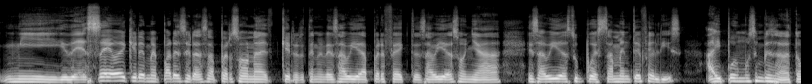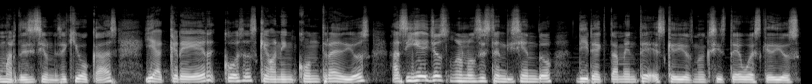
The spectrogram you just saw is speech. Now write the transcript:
mi deseo de quererme parecer a esa persona, de querer tener esa vida perfecta, esa vida soñada, esa vida supuestamente feliz, ahí podemos empezar a tomar decisiones equivocadas y a creer cosas que van en contra de Dios. Así ellos no nos estén diciendo directamente es que Dios no existe o es que Dios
